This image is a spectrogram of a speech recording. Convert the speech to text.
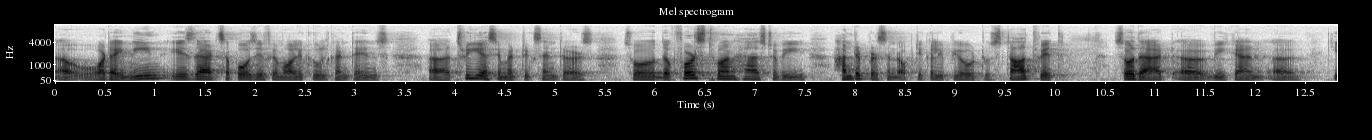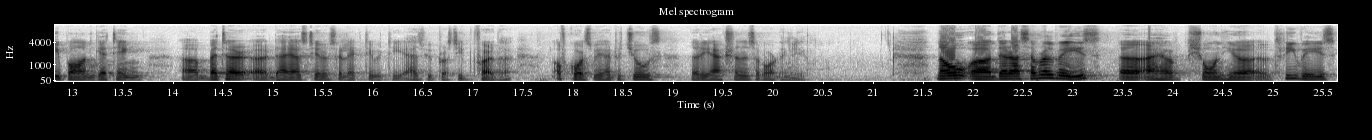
Uh, what I mean is that suppose if a molecule contains uh, 3 asymmetric centers. So, the first one has to be 100 percent optically pure to start with so that uh, we can uh, keep on getting uh, better diastereoselectivity as we proceed further. Of course, we have to choose the reactions accordingly. Now uh, there are several ways uh, I have shown here 3 ways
